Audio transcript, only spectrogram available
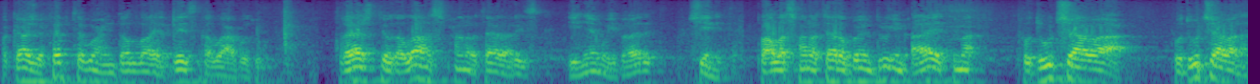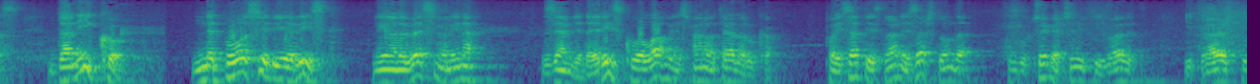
Pa kaže, febtagu inda Allahe rizka wa'budu. Tražite od Allaha subhanahu ta'ala rizk i njemu ibadet činite. Pa Allah subhanahu ta'ala u drugim ajetima podučava, podučava nas da niko ne posjeduje risk ni na nebesima ni na zemlje. Da je risk u Allahu i subhanahu wa ta'ala ruka. Pa i sa te strane zašto onda zbog čega činiti ibadet i tražiti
